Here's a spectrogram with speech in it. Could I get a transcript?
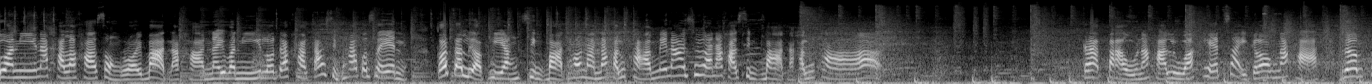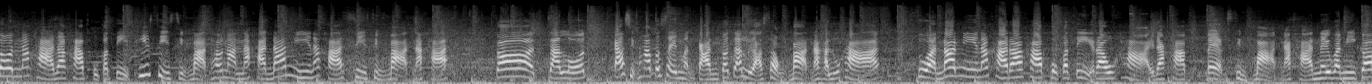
ตัวนี้นะคะราคา 200 บาทนะคะ ในวันนี้ลดราคา 95%ก็จะเหลือเพียง 10 บาทเท่านั้นนะคะ ลูกค้าไม่น่าเชื่อนะคะ 10 บาทนะคะ ลูกค้ากระเป๋านะคะ หรือว่าเคสใส่กล้องนะคะ เริ่มต้นนะคะราคาปกติที่ 40 บาทเท่านั้นนะคะ ด้านนี้นะคะ 40 บาทนะคะ ก็จะลด 95%เหมือนกันก็จะเหลือ 2 บาทนะคะ ลูกค้า ส่วนด้านนี้นะคะ ราคาปกติเราขายนะคะ 80 บาทนะคะ ในวันนี้ก็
